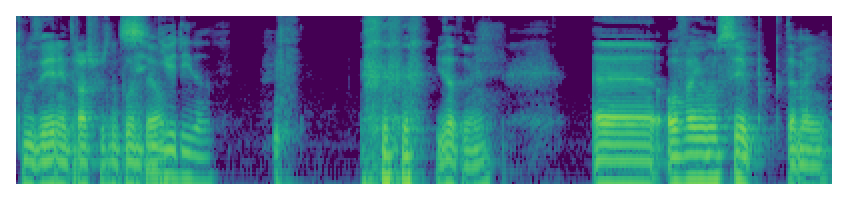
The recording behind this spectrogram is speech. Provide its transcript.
poder, entre aspas, no plantel. Senioridade. Exatamente. Ah, ou vem um cepo que também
